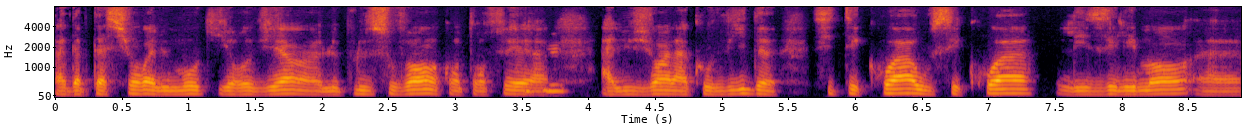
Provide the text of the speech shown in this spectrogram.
l'adaptation est le mot qui revient le plus souvent quand on fait euh, mm-hmm. allusion à la COVID. C'était quoi ou c'est quoi les éléments, euh,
